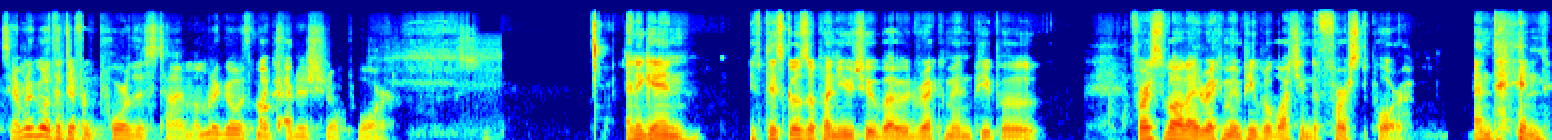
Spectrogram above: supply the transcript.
See, I'm gonna go with a different pour this time. I'm gonna go with my Okay. traditional pour. And again, if this goes up on YouTube, I would recommend people. First of all, I'd recommend people watching the first pour, and then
